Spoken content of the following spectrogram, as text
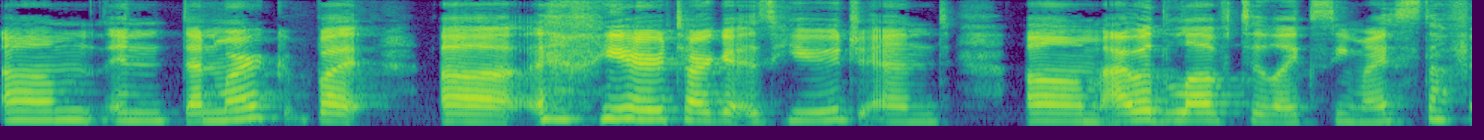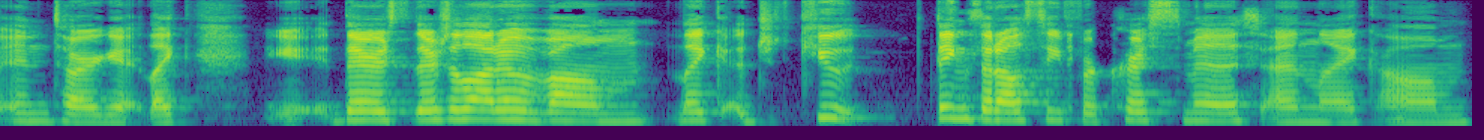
um, in denmark but uh here target is huge and um i would love to like see my stuff in target like there's there's a lot of um like cute things that I'll see for Christmas and like um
